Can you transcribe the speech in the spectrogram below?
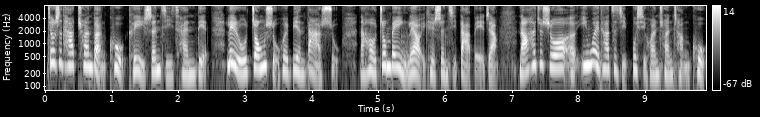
就是他穿短裤可以升级餐点，例如中暑会变大暑，然后中杯饮料也可以升级大杯这样。然后他就说：“呃，因为他自己不喜欢穿长裤，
